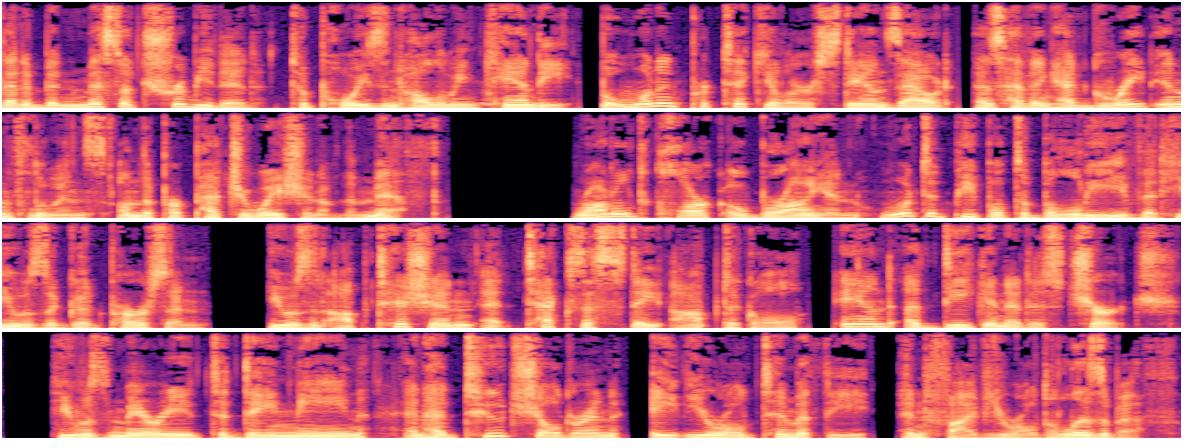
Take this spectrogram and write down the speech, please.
that have been misattributed to poisoned Halloween candy, but one in particular stands out as having had great influence on the perpetuation of the myth. Ronald Clark O'Bryan wanted people to believe that he was a good person. He was an optician at Texas State Optical and a deacon at his church. He was married to Dayneen and had two children, eight year old Timothy and five year old Elizabeth.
